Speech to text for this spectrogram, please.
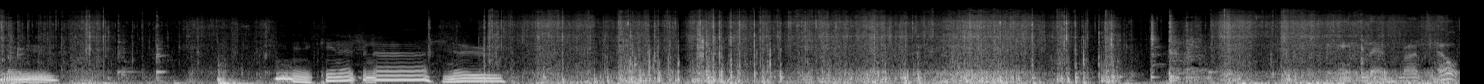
Two. Can opener. No. And that one out.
